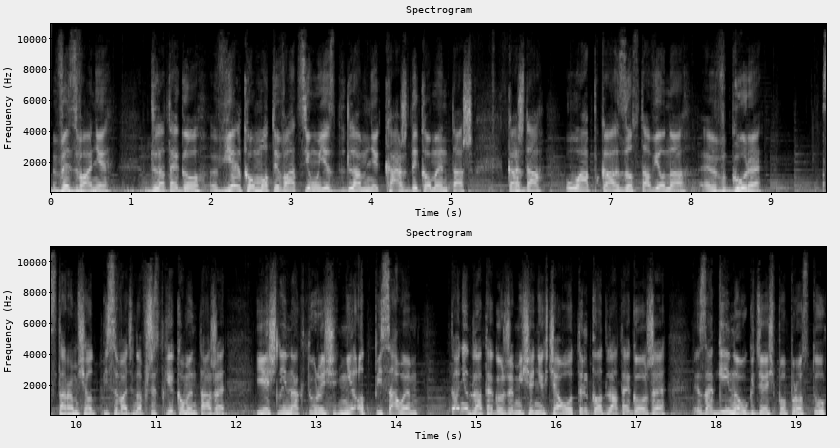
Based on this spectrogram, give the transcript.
wyzwanie. Dlatego wielką motywacją jest dla mnie każdy komentarz, każda łapka zostawiona w górę. Staram się odpisywać na wszystkie komentarze. Jeśli na któryś nie odpisałem, to nie dlatego, że mi się nie chciało, tylko dlatego, że zaginął gdzieś po prostu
